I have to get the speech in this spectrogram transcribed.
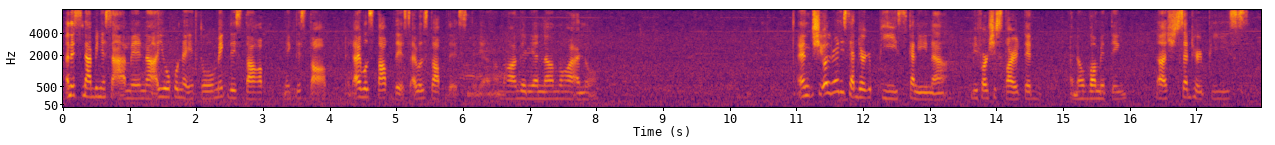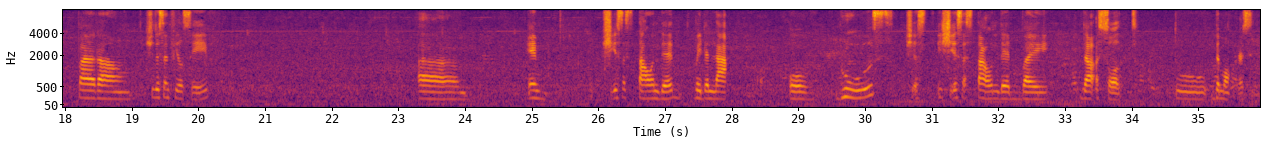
ano sinabi niya sa amin na ayoko na ito, make this stop, make this stop. I will stop this, I will stop this. Ganyan, mga ganyan na mga ano. And she already said her piece kanina before she started ano, vomiting. Uh, she said her piece. Parang she doesn't feel safe. Um, and she is astounded by the lack of rules. She is, she is astounded by the assault to democracy.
